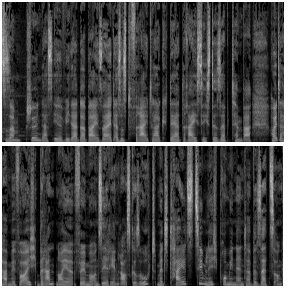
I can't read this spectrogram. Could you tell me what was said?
Zusammen, schön, dass ihr wieder dabei seid. Es ist Freitag, der 30. September. Heute haben wir für euch brandneue Filme und Serien rausgesucht mit teils ziemlich prominenter Besetzung.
